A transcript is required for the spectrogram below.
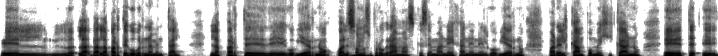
la, parte gubernamental, la parte de gobierno, cuáles son los programas que se manejan en el gobierno para el campo mexicano. Eh, eh,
